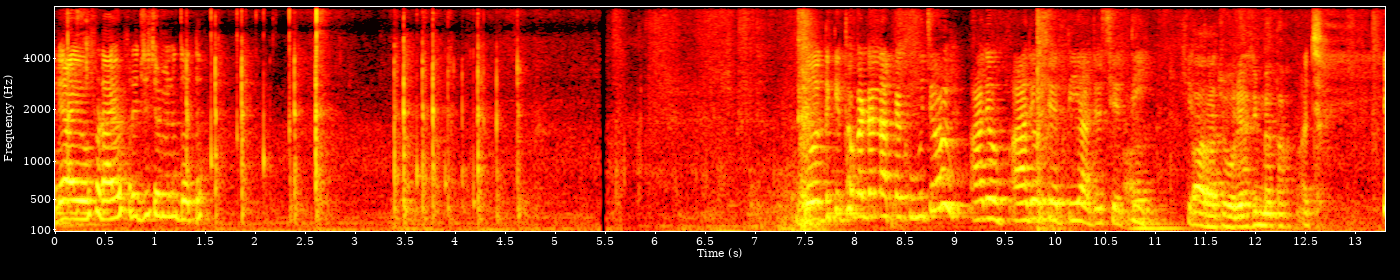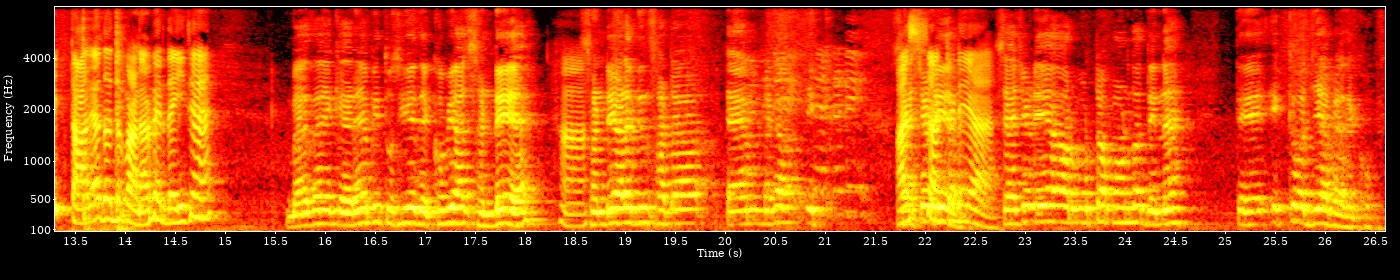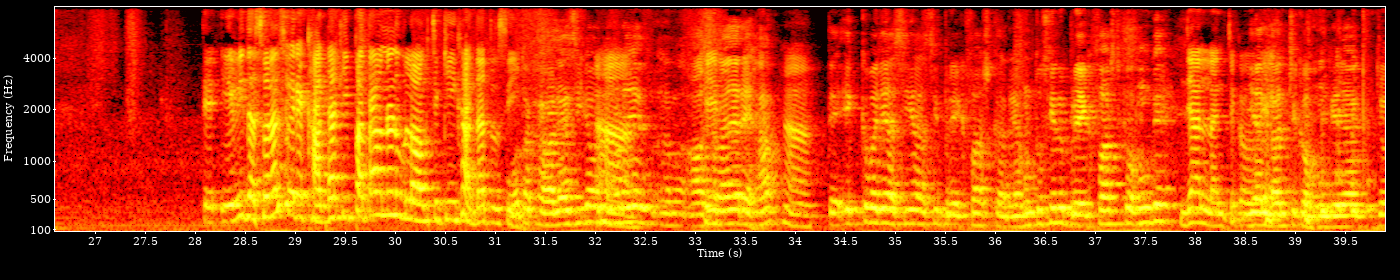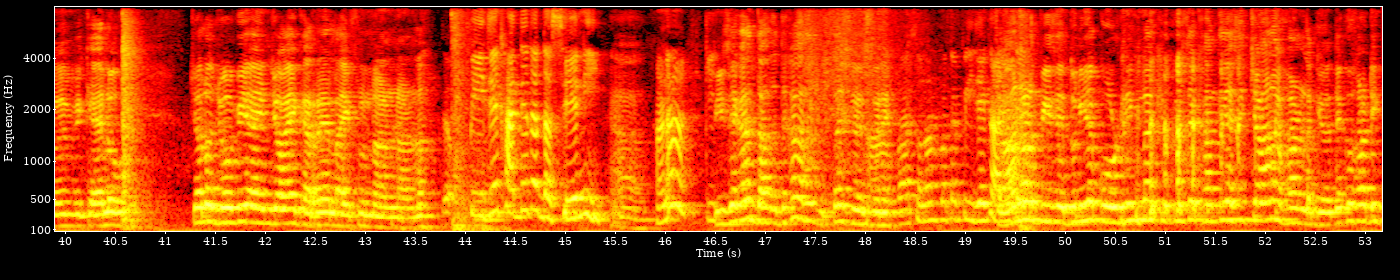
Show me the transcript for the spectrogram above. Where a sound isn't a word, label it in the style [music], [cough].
ਲਿਆਇਓ ਫੜਾਇਓ ਫ੍ਰਿਜ 'ਚ ਮੈਨੂੰ ਦੁੱਧ। ਦੁੱਧ ਕਿੱਥੋਂ ਕੱਢਣ ਲੱਗ ਪਏ? ਖੂਹ 'ਚੋਂ? ਆ ਜਾਓ ਆ ਜਾਓ ਛੇਤੀ ਆ ਜਾਓ ਛੇਤੀ। ਧਾਰਾ ਚੋਰਿਆ ਸੀ ਮੈਂ ਤਾਂ। ਅੱਛਾ। ਤਾਜ਼ਾ ਦੁੱਧ ਪਾਣਾ ਫਿਰ ਦਹੀਂ 'ਚ ਹੈ? ਮੈਂ ਤਾਂ ਇਹ ਕਹਿ ਰਿਹਾ ਵੀ ਤੁਸੀਂ ਇਹ ਦੇਖੋ ਵੀ ਅੱਜ ਸੰਡੇ ਹੈ। ਹਾਂ। ਸੰਡੇ ਵਾਲੇ ਦਿਨ ਸਾਡਾ ਟਾਈਮ ਮੈਂ ਕਿਹਾ ਇੱਕ ਅੱਜ Saturday ਆ। ਸੈਟਰਡੇ ਆ ਔਰ ਵੋਟਾਂ ਪਾਉਣ ਦਾ ਦਿਨ ਹੈ। ਤੇ 1 ਵਜੇ ਪਿਆ ਦੇਖੋ। ਤੇ ਇਹ ਵੀ ਦੱਸੋ ਨਾ ਸਵੇਰੇ ਖਾਦਾ ਕੀ ਪਤਾ ਉਹਨਾਂ ਨੂੰ ਵਲੌਗ 'ਚ ਕੀ ਖਾਦਾ ਤੁਸੀਂ? ਉਹ ਤਾਂ ਖਾ ਲਿਆ ਸੀਗਾ ਉਹ ਹਾਂ। ਥੋੜਾ ਜਿਹਾ ਆਸਰਾ ਜਿਹਾ ਰਿਹਾ। ਹਾਂ। ਤੇ 1 ਵਜੇ ਅਸੀਂ ਅਸੀਂ ਬ੍ਰੇਕਫਾਸਟ ਕਰ ਰਹੇ ਹਾਂ। ਹੁਣ ਤੁਸੀਂ ਇਹਨੂੰ ਬ੍ਰੇਕਫਾਸਟ ਕਹੋਗੇ? ਜਾਂ ਲੰਚ ਜਾਂ ਲੰਚ ਕਹੋਗੇ ਜਾਂ ਜਿਵੇਂ ਵੀ ਕਹਿ ਲਓ। ਚਲੋ ਜੋ ਵੀ ਆ ਇੰਜੋਏ ਕਰ ਰਹੇ ਆ ਲਾਈਫ ਨੂੰ ਨਾਲ ਨਾਲ ਨਾ। ਪੀਜ਼ੇ ਖਾਦੇ ਤਾਂ ਦੱਸੇ ਨਹੀਂ ਹਾਂ। ਹਨਾ? ਕੀ ਪੀਜ਼ੇ ਖਾਂ ਦ- ਦਿਖਾ ਦੇ ਦਿੱਤਾ ਸਵੇਰੇ ਬਸ ਉਹਨਾਂ ਨੂੰ ਪਤਾ ਪੀਜ਼ੇ ਚਾਹ ਨਾਲ ਪੀਜ਼ੇ ਦੁਨੀਆ ਕੋਲਡ ਡਰਿੰਕ ਨਾਲ ਕਿਉਂ ਪੀਜ਼ੇ ਖਾਂਦੀ ਆ, ਅਸੀਂ ਚਾਹ ਨਾਲ ਖਾਣ ਲੱਗੇ ਹੋਏ। ਦੇਖੋ ਸਾਡੀ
